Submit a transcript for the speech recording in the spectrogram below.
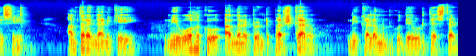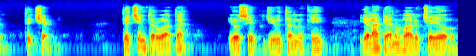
చేసి అంతరంగానికి నీ ఊహకు అందనటువంటి పరిష్కారం నీ కళ్ళ ముందుకు దేవుడు తెస్తాడు తెచ్చాడు. తెచ్చిన తరువాత యోసేపు జీవితంలోకి ఎలాంటి అనుభవాలు వచ్చాయో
